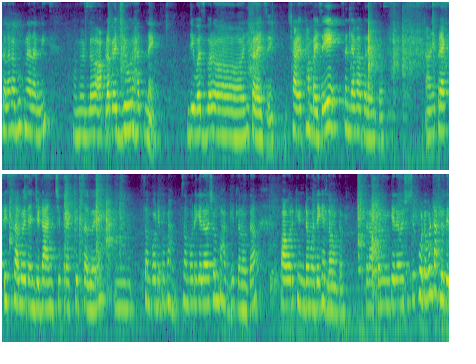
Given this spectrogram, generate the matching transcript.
त्याला काय भूक नाही लागली. मग म्हटलं आपला काही जीव राहत नाही. दिवसभर हे करायचे. शाळेत थांबायचं. ए संध्याकाळपर्यंत. आणि प्रॅक्टिस चालू आहे त्यांची. डान्सची प्रॅक्टिस चालू आहे. संपवणी पण भाग संपवणी गेल्यावर पण भाग घेतला नव्हता. पावर खिंडमध्ये घेतला नव्हता. तर आपण गेल्या वर्षीचे फोटो पण टाकले होते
